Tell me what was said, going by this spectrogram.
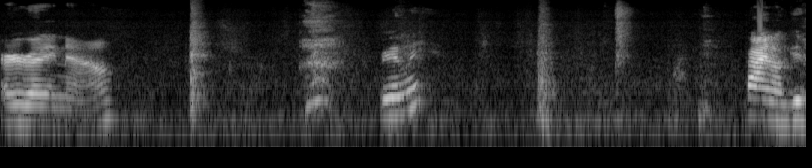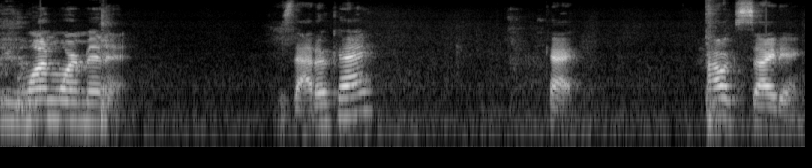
Are you ready now? really? Fine, I'll give you one more minute. Is that okay? Okay. How exciting.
